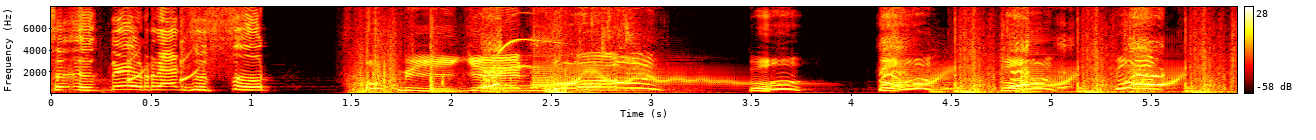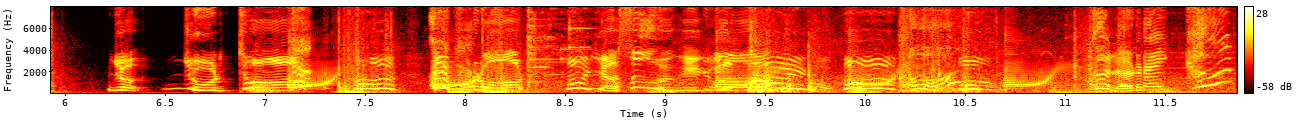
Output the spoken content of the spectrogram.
สะอึกได้แรงสุดๆมีเย็นโอ้ อย่าหยุดเถอะได้โปรดอย่าสะอึกอีกเลยเกิดอะไรขึ้น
